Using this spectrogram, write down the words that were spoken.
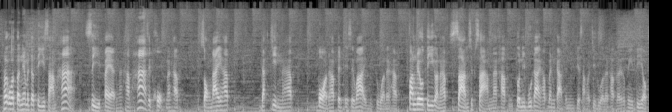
เท่ากับว่าตอนนี้มันจะตี 35 48 นะครับ 56 นะครับ 2 ได้ครับยักจินนะครับ บอร์ดครับ เป็นเอเซวาอีกหนึ่งตัวนะครับ ฟันเวลตีก่อนนะครับ 33 นะครับ ตัวนี้บูทได้ครับแวนการ์ดเป็นเกียร์สามวัจิรัวเลยครับ แล้วก็มีตีออก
